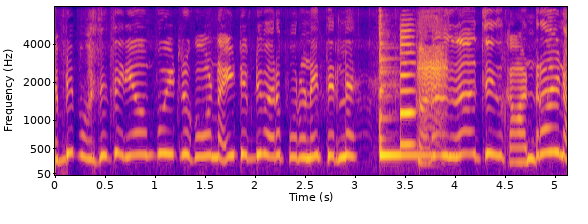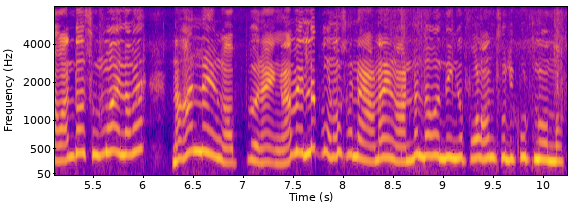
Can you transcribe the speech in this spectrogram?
எப்படி போகிறது தெரியாமல் போயிட்டுருக்கோம். நைட் எப்படி வர போகிறோன்னே தெரில கடவுளுக்கு தான் ஆச்சு அன்றாவே நான் தான் சும்மா இல்லாமல் நான் இல்லை எங்கள் அப்பா நான் எங்கன்னா வெளில போனோம் சொன்னேன். ஆனால் எங்கள் அண்ணன் தான் வந்து இங்கே போகலான்னு சொல்லி கூட்டின்னு வந்தோம்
